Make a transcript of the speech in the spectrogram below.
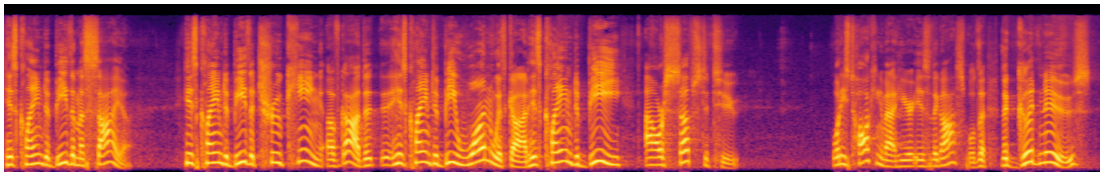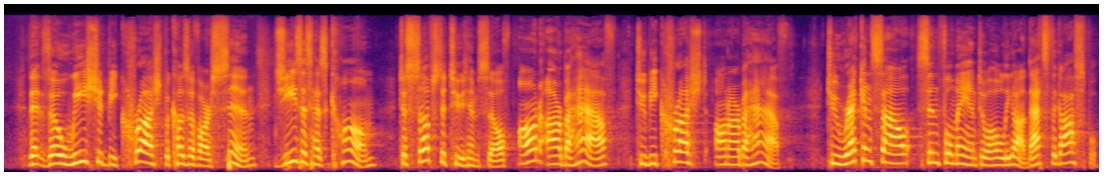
his claim to be the Messiah his claim to be the true king of God, his claim to be one with God, his claim to be our substitute. What he's talking about here is the gospel, the, the good news that though we should be crushed because of our sin, Jesus has come to substitute himself on our behalf to be crushed on our behalf, to reconcile sinful man to a holy God. That's the gospel.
